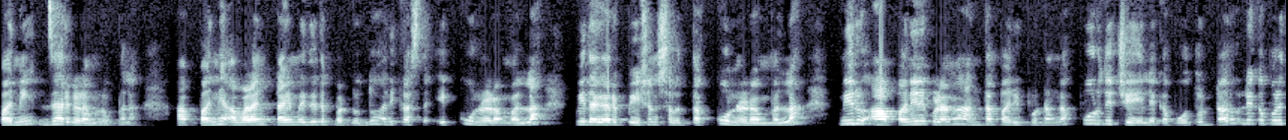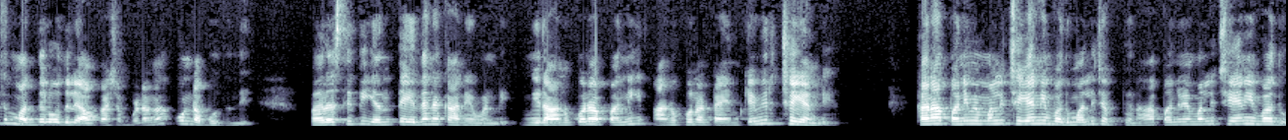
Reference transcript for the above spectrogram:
పని జరగడం లోపల. ఆ పని అవ్వడానికి టైం ఏదైతే పట్టుద్దో అది కాస్త ఎక్కువ ఉండడం వల్ల మీ దగ్గర పేషెన్స్ తక్కువ ఉండడం వల్ల మీరు ఆ పనిని కూడా అంత పరిపూర్ణంగా పూర్తి చేయలేకపోతుంటారు. లేకపోతే మధ్యలో వదిలే అవకాశం కూడా ఉండబోతుంది. పరిస్థితి ఎంత ఏదైనా కానివ్వండి మీరు అనుకున్న పని అనుకున్న టైంకే మీరు చేయండి. కానీ ఆ పని మిమ్మల్ని చేయనివ్వదు. మళ్ళీ చెప్తున్నా ఆ పని మిమ్మల్ని చేయనివ్వదు.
